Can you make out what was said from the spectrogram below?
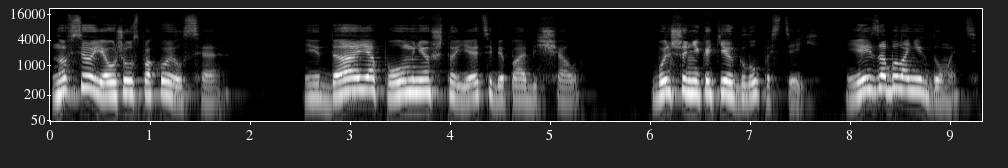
Но все, я уже успокоился. И да, я помню, что я тебе пообещал. Больше никаких глупостей. Я и забыл о них думать.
